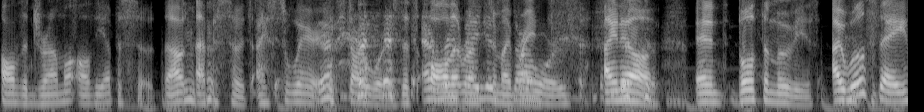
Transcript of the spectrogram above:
all the drama, all the episode uh, episodes. I swear, it's Star Wars. That's all that runs through my Star brain. Wars. I know. and both the movies. I will say,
